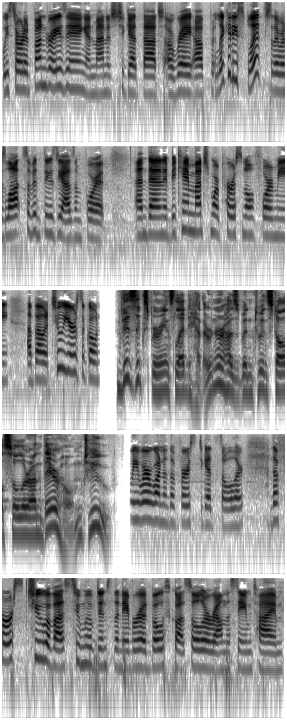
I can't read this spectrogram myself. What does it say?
we started fundraising and managed to get that array up lickety split. So there was lots of enthusiasm for it. And then it became much more personal for me about two years ago. This experience led Heather and her husband to install solar on their home too. We were one of the first to get solar. The first two of us who moved into the neighborhood both got solar around the same time.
